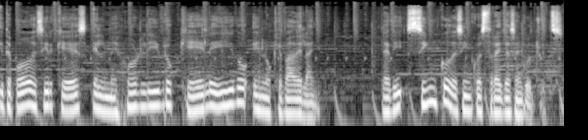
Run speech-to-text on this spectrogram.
y te puedo decir que es el mejor libro que he leído en lo que va del año. Le di 5 de 5 estrellas en Goodreads.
